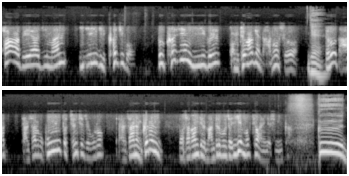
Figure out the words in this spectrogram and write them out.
화합해야지만 이익이 커지고 그 커진 이익을 공평하게 나눠서 예. 서로 다 잘 살고 국민도 전체적으로 잘 사는 그런 노사 관계를 만들어 보자 이게 목표 아니겠습니까? 그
